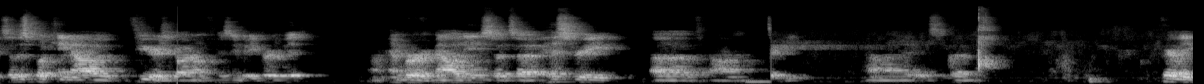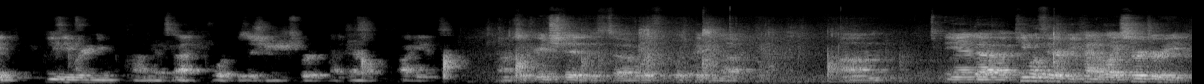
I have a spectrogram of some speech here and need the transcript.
So this book came out a few years ago. I don't know if anybody heard of it. Um, Emperor of Maladies. So it's a history of um, uh, it's a fairly easy reading. Um, it's not for physicians; it's for a general audience. Uh, so if you're interested, it's uh, worth, worth picking up. Um, and uh, chemotherapy, kind of like surgery,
